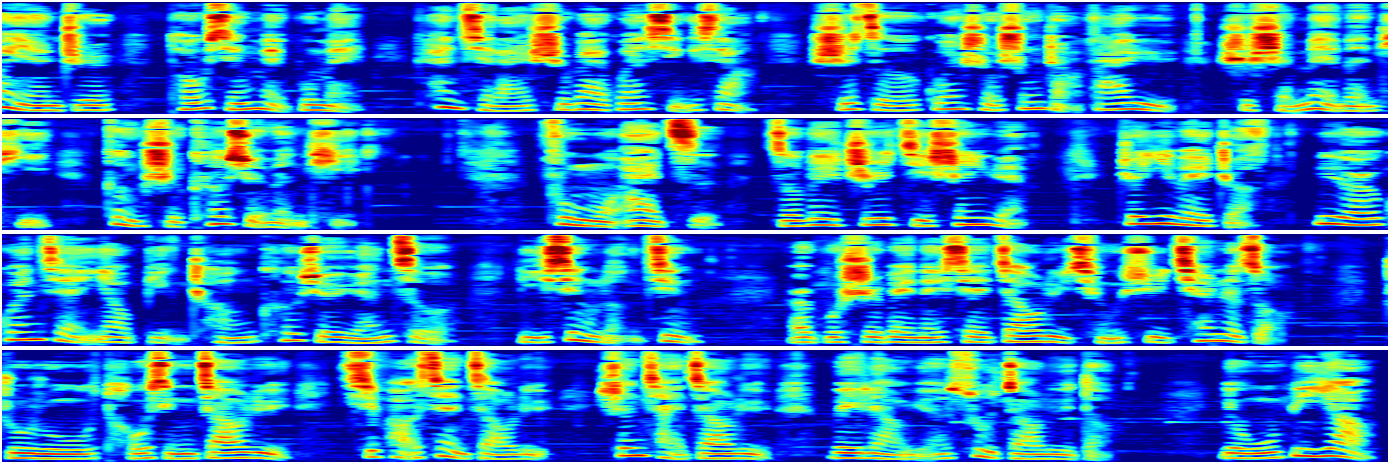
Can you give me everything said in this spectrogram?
换言之，头型美不美，看起来是外观形象，实则关涉生长发育，是审美问题，更是科学问题。父母爱子，则为之计深远。这意味着育儿关键要秉承科学原则，理性冷静，而不是被那些焦虑情绪牵着走，诸如头型焦虑、起跑线焦虑、身材焦虑、微量元素焦虑等。有无必要？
